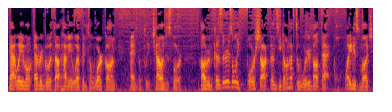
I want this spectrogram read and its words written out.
that way you won't ever go without having a weapon to work on and complete challenges for. However, because there is only 4 shotguns, you don't have to worry about that quite as much,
